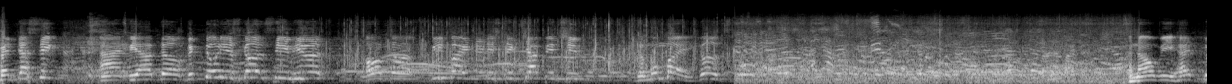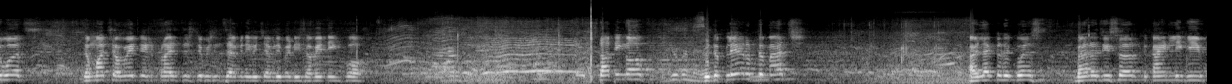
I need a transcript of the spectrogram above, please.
Fantastic. And we have the victorious girls team here of the WIFA Inter-District Championship, the Mumbai girls. And now we head towards the much awaited prize distribution ceremony which everybody is awaiting for. Starting off with the player of the match, I'd like to request Banerjee sir to kindly give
